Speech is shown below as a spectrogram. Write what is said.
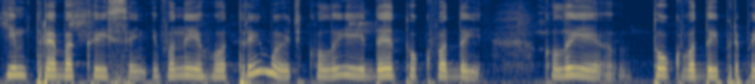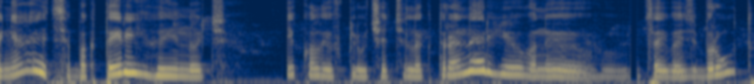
їм треба кисень, і вони його отримують, коли йде ток води. Коли ток води припиняється, бактерії гинуть. І коли включать електроенергію, вони цей весь бруд,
